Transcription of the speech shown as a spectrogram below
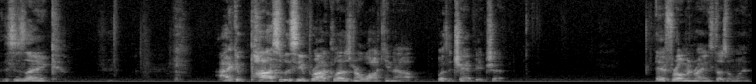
This is like I could possibly see Brock Lesnar walking out with a championship if Roman Reigns doesn't win.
